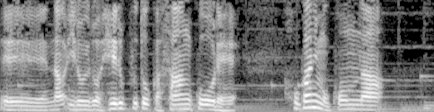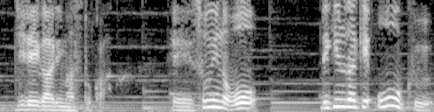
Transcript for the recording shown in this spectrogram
えー、いろいろヘルプとか参考例、他にもこんな事例がありますとか、えー、そういうのをできるだけ多く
